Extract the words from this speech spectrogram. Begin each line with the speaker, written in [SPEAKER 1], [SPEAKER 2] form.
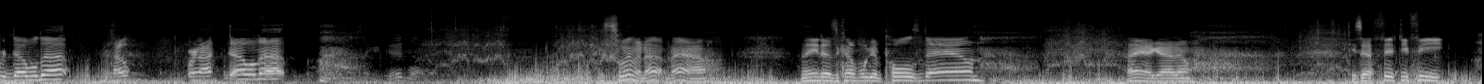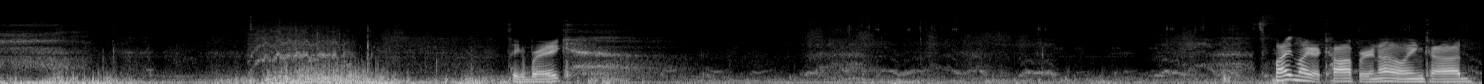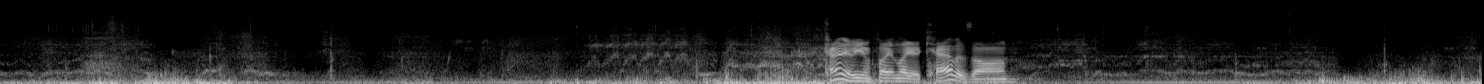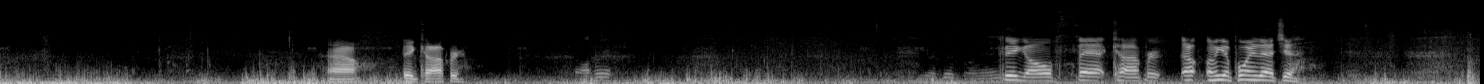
[SPEAKER 1] we're doubled up. Nope, we're not doubled up.
[SPEAKER 2] Looks like a good one.
[SPEAKER 1] He's swimming up now. Then he does a couple good pulls down. I think I got him. He's at 50 feet. Take a break. It's fighting like a copper, not a lingcod. Kind of even fighting like a cabezon. Oh, big copper.
[SPEAKER 2] Copper. See what this one is.
[SPEAKER 1] Big old fat copper. Oh, let me get pointed at you.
